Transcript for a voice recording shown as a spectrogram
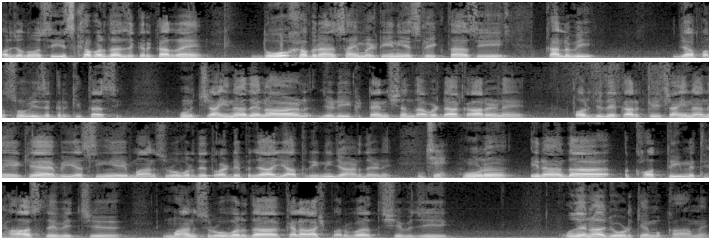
ਔਰ ਜਦੋਂ ਅਸੀਂ ਇਸ ਖਬਰ ਦਾ ਜ਼ਿਕਰ ਕਰ ਰਹੇ ਹਾਂ, ਦੋ ਖਬਰਾਂ ਸਾਈਮਲਟੇਨੀਅਸਲੀ ਇੱਕ ਤਾਂ ਅਸੀਂ ਕੱਲ ਵੀ ਜਾਂ ਪਰਸੋਂ ਵੀ ਜ਼ਿਕਰ ਕੀਤਾ ਸੀ। ਹੁਣ ਚਾਈਨਾ ਦੇ ਨਾਲ ਜਿਹੜੀ ਇੱਕ ਟੈਨਸ਼ਨ ਦਾ ਵੱਡਾ ਕਾਰਨ ਹੈ ਔਰ ਜਿਹਦੇ ਕਰਕੇ ਚਾਈਨਾ ਨੇ ਇਹ ਕਿਹਾ ਵੀ ਅਸੀਂ ਇਹ ਮਾਨਸਰੋਵਰ ਦੇ ਤੁਹਾਡੇ 50 ਯਾਤਰੀ ਨਹੀਂ ਜਾਣ ਦੇਣੇ। ਜੀ। ਹੁਣ ਇਹਨਾਂ ਦਾ ਅਖੌਤੀ ਮਿਥਿਹਾਸ ਦੇ ਵਿੱਚ ਮਾਨਸਰੋਵਰ ਦਾ ਕੈਲਾਸ਼ ਪਰਬਤ ਸ਼ਿਵ ਜੀ ਉਹਦੇ ਨਾਲ ਜੋੜ ਕੇ ਮੁਕਾਮ ਹੈ।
